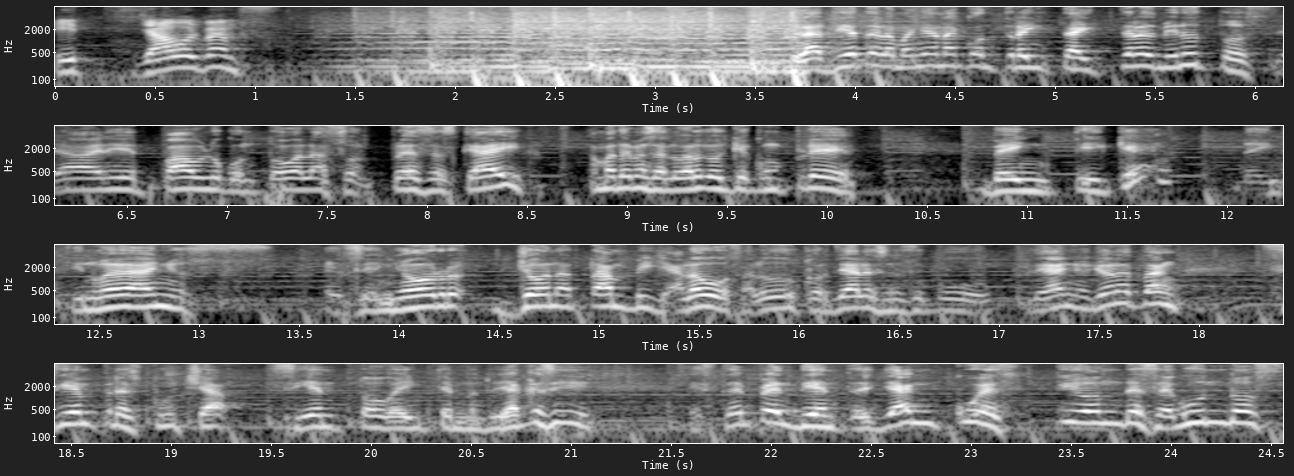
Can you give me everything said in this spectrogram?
y ya volvemos. Las 10 de la mañana con 33 minutos. Ya va a venir Pablo con todas las sorpresas que hay. Nada más déjame saludar con el que cumple 20, ¿qué? 29 años. El señor Jonathan Villalobos. Saludos cordiales en su cumpleaños. Jonathan siempre escucha 120 minutos. Ya que sí, estén pendientes. Ya en cuestión de segundos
